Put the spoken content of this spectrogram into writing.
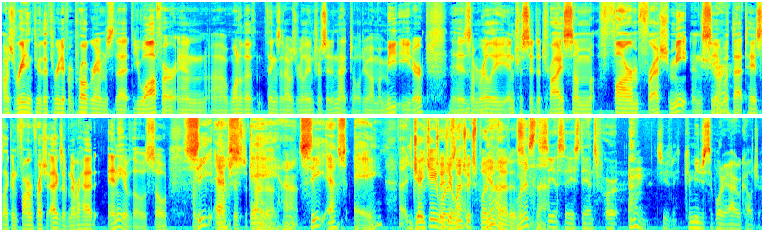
I was reading through the three different programs that you offer, and uh, one of the things that I was really interested in, I told you I'm a meat eater, is I'm really interested to try some farm fresh meat and see what that tastes like, and farm fresh eggs. I've never had any of those, so I'm anxious to try CSA, that. huh? CSA. Uh, JJ, JJ, is why don't you explain what that is? What is that? CSA stands for, excuse me, Community Supported Agriculture.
